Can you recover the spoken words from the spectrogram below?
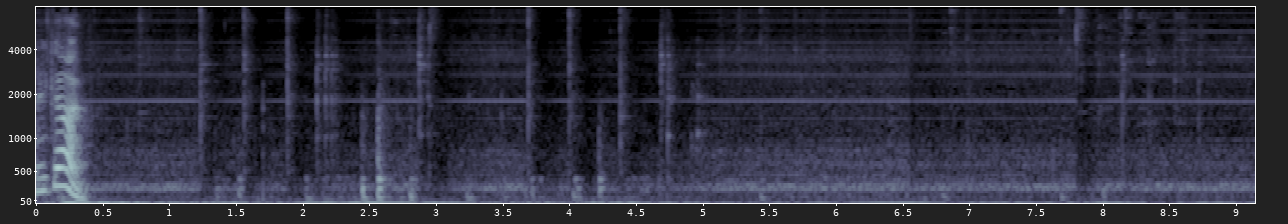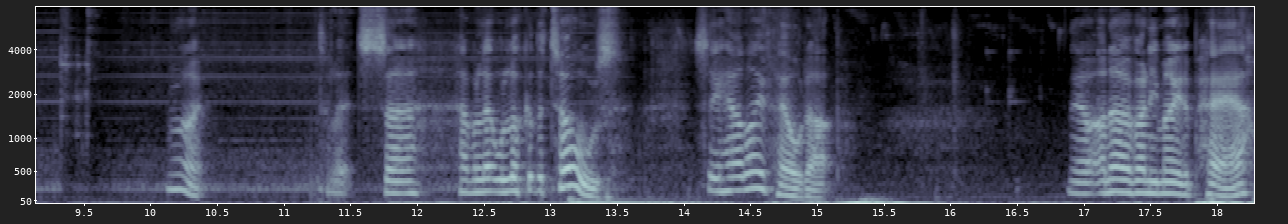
There you go. Right, so let's uh, have a little look at the tools, see how they've held up. Now I know I've only made a pair,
